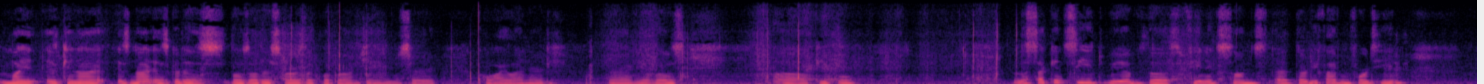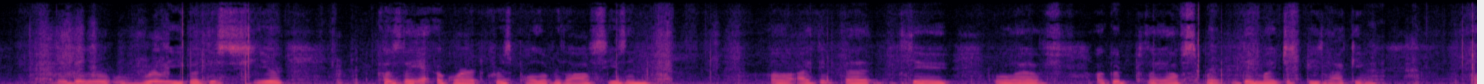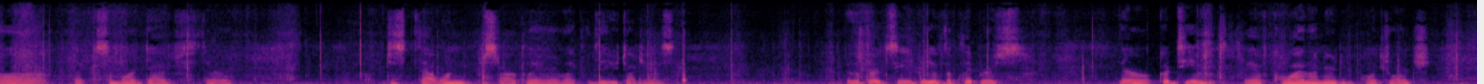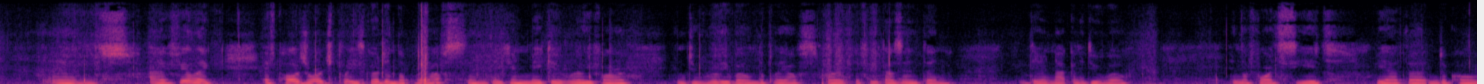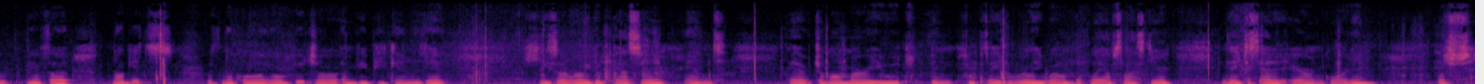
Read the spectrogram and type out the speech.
might it cannot is not as good as those other stars like LeBron James or Kawhi Leonard or any of those uh, people. In the second seed, we have the Phoenix Suns at 35 and 14. They've been really good this year because they acquired Chris Paul over the off season. Uh, I think that they will have a good playoffs, but they might just be lacking uh, like some more depth or just that one star player like the Utah Jazz. The third seed, be of the Clippers. They're a good team. They have Kawhi Leonard and Paul George. And I feel like if Paul George plays good in the playoffs, then they can make it really far and do really well in the playoffs. But if he doesn't, then they're not going to do well. In the fourth seed, we have the Nicole, we have the Nuggets. with Nikola Jokic, our MVP candidate. He's a really good passer, and they have Jamal Murray, who who played really well in the playoffs last year. They just added Aaron Gordon, which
